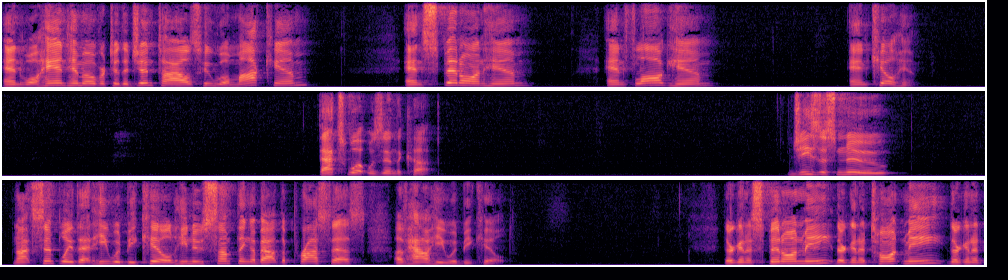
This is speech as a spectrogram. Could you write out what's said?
and will hand him over to the Gentiles who will mock him and spit on him and flog him and kill him. That's what was in the cup. Jesus knew not simply that he would be killed, he knew something about the process of how he would be killed. They're going to spit on me, they're going to taunt me, they're going to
